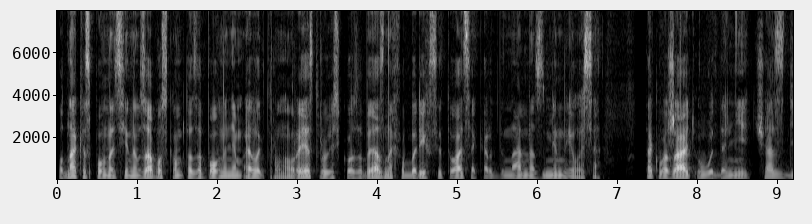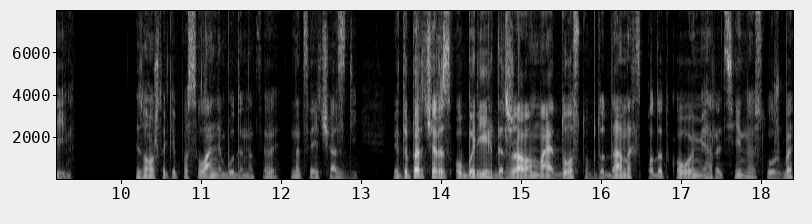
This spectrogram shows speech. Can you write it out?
Однак із повноцінним запуском та заповненням електронного реєстру військовозобов'язаних оберіг ситуація кардинально змінилася. Так вважають у виданні час дій. І знову ж таки, посилання буде на цей, на цей час дій. Відтепер через оберіг держава має доступ до даних з податкової міграційної служби,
